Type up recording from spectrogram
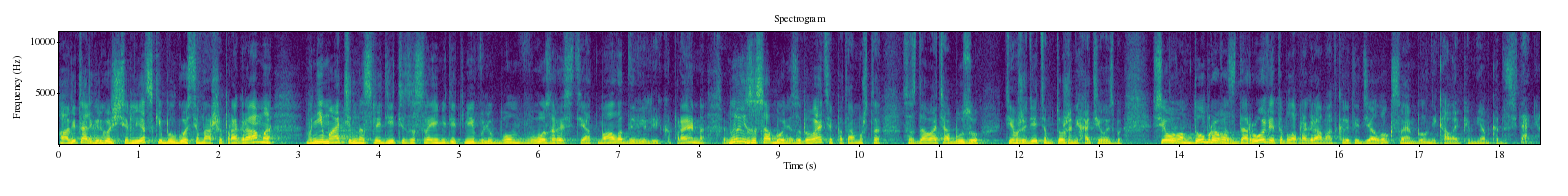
А, Виталий Григорьевич Терлецкий был гостем нашей программы. Внимательно следите за своими детьми в любом возрасте, от мала до велика, правильно? Все ну и за собой не забывайте, потому что создавать обузу тем же детям тоже не хотелось бы. Всего вам доброго, здоровья. Это была программа «Открытый диалог». С вами был Николай Пивненко. До свидания.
